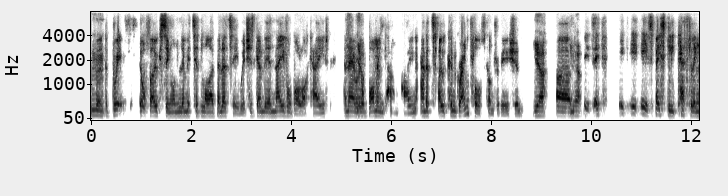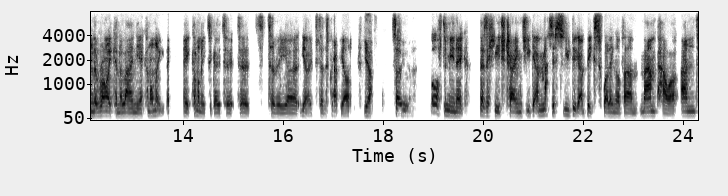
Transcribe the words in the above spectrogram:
Mm. But the Brits are still focusing on limited liability, which is going to be a naval blockade, an aerial yeah. bombing campaign, and a token ground force contribution. Yeah, um, yeah. It, it, it, it's basically kettling the Reich and allowing the economic economy to go to to to the uh, you know to the scrapyard. Yeah. So after Munich, there's a huge change. You get a massive, you do get a big swelling of um, manpower, and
